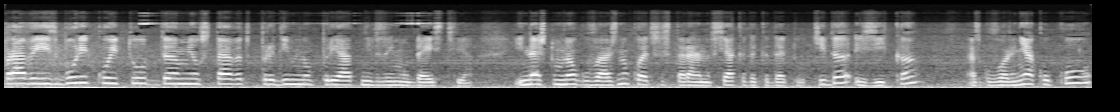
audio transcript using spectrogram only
правя избори, които да ми оставят предимно приятни взаимодействия. И нещо много важно, което се старая навсякъде, където отида, езика. Аз говоря няколко,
